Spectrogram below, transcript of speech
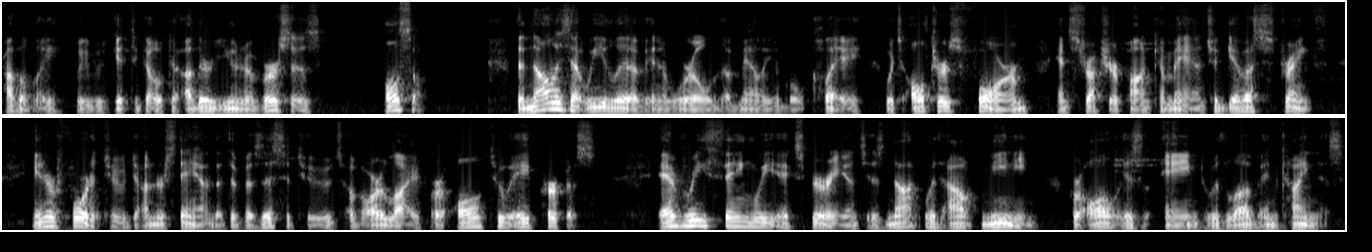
probably we would get to go to other universes also. The knowledge that we live in a world of malleable clay, which alters form and structure upon command, should give us strength, inner fortitude to understand that the vicissitudes of our life are all to a purpose. Everything we experience is not without meaning, for all is aimed with love and kindness.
